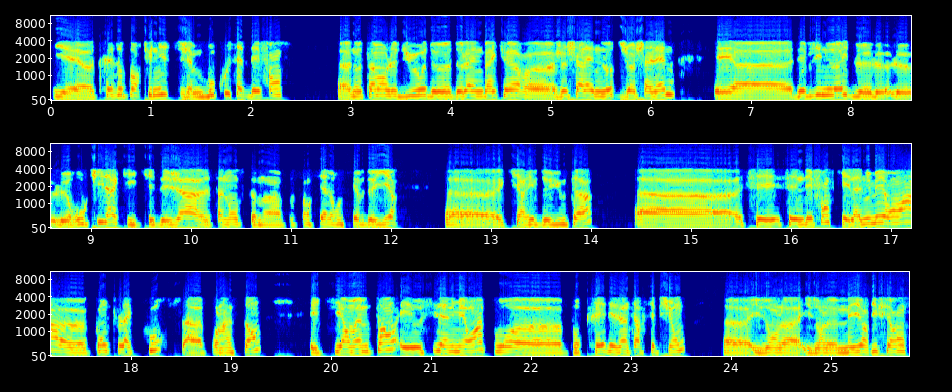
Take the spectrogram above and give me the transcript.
qui est très opportuniste. J'aime beaucoup cette défense euh, notamment le duo de, de linebacker euh, Josh Allen, l'autre Josh Allen, et euh, Devlin Lloyd, le, le, le, rookie là, qui, qui est déjà euh, s'annonce comme un potentiel rookie of the year, euh, qui arrive de Utah. Euh, c'est une défense qui est la numéro un contre la course pour l'instant, et qui en même temps est aussi la numéro un pour pour créer des interceptions. ils ont la, ils ont la meilleure différence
